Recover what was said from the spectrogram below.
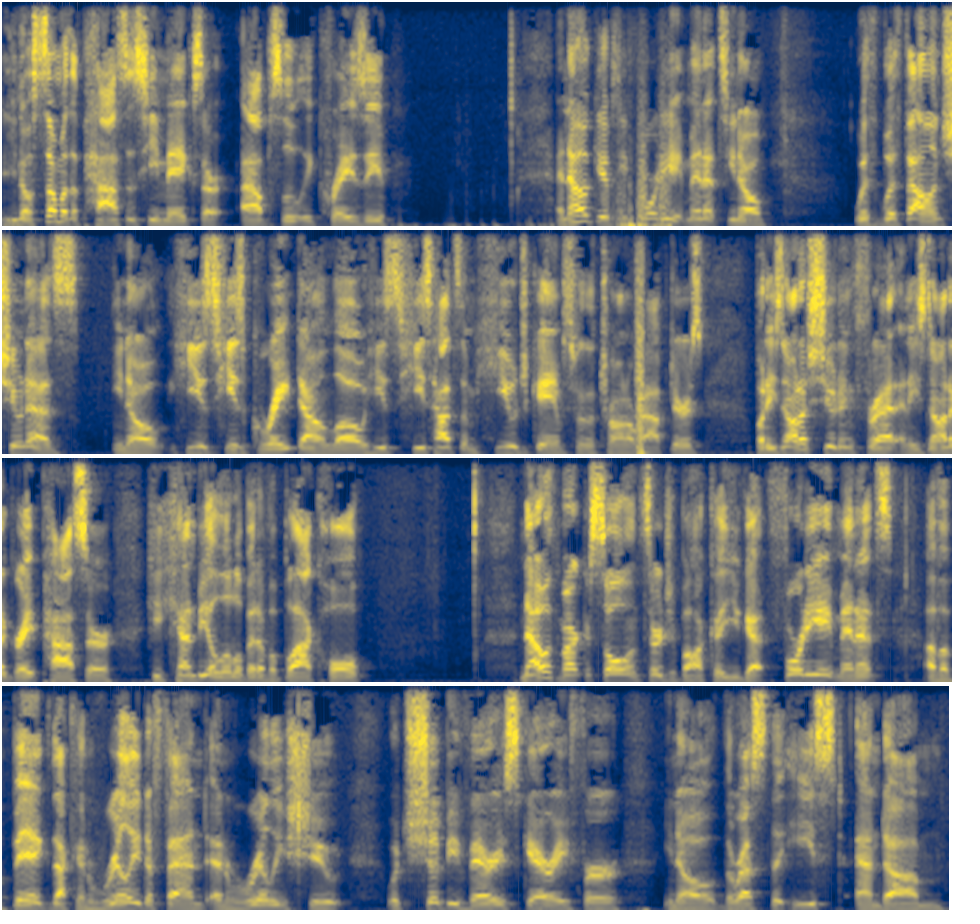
You know, some of the passes he makes are absolutely crazy. And now it gives you 48 minutes, you know, with with Valanciunas, you know, he's he's great down low. He's he's had some huge games for the Toronto Raptors, but he's not a shooting threat and he's not a great passer. He can be a little bit of a black hole. Now with Marc Gasol and Serge Ibaka, you get 48 minutes of a big that can really defend and really shoot, which should be very scary for you know the rest of the East. And um,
